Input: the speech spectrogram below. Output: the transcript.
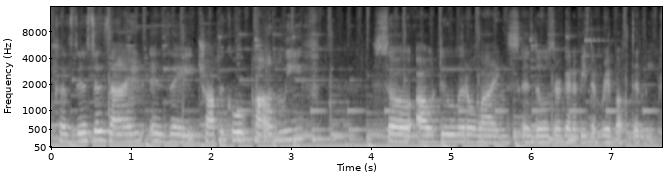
because this design is a tropical palm leaf so I'll do little lines and those are gonna be the rib of the leaf.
